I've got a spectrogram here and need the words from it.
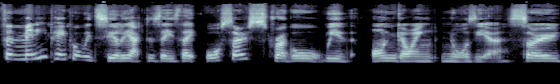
For many people with celiac disease, they also struggle with ongoing nausea. So,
